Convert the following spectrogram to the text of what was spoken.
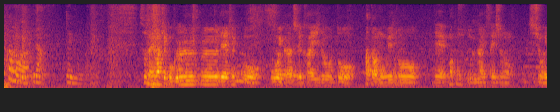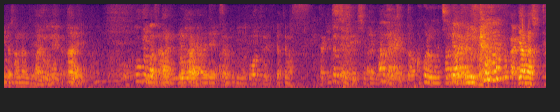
仲間は普段どういうメンバーそうですね、まあ、結構グループで結構多い形で街道とあとはもう上戸で、まあ、今回最初の師匠が飯田さんなんで、はい、飯田さんの、はい、あれでその時にやってます一生懸命ちょっと心の内いやまあそ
